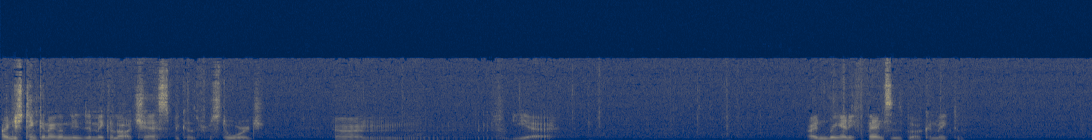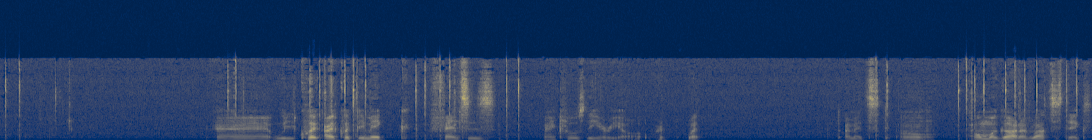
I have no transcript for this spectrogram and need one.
I'm just thinking I'm going to need to make a lot of chests because for storage. And yeah. I didn't bring any fences, but I can make them. Uh, we'll quick. I'll quickly make fences and close the area. What? what? I made oh. Oh my god, I have lots of sticks.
